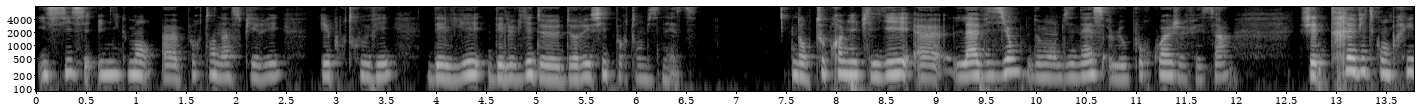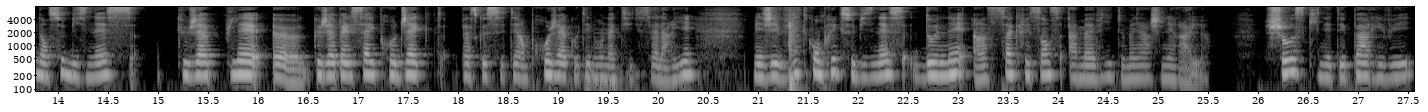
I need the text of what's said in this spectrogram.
ici, c'est uniquement euh, pour t'en inspirer et pour trouver des, des leviers de, réussite pour ton business. Donc tout premier pilier, euh, la vision de mon business, le pourquoi je fais ça. J'ai très vite compris dans ce business que j'appelais euh, que j'appelle side project parce que c'était un projet à côté de mon activité salariée, mais j'ai vite compris que ce business donnait un sacré sens à ma vie de manière générale. Chose qui n'était pas arrivée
